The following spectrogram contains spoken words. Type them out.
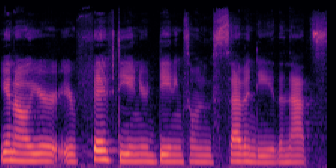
you know, you're you're 50 and you're dating someone who's 70, then that's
